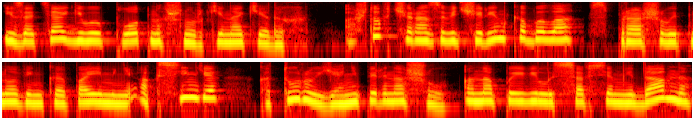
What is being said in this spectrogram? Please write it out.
и затягиваю плотно шнурки на кедах. «А что вчера за вечеринка была?» – спрашивает новенькая по имени Аксинья, которую я не переношу. Она появилась совсем недавно,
